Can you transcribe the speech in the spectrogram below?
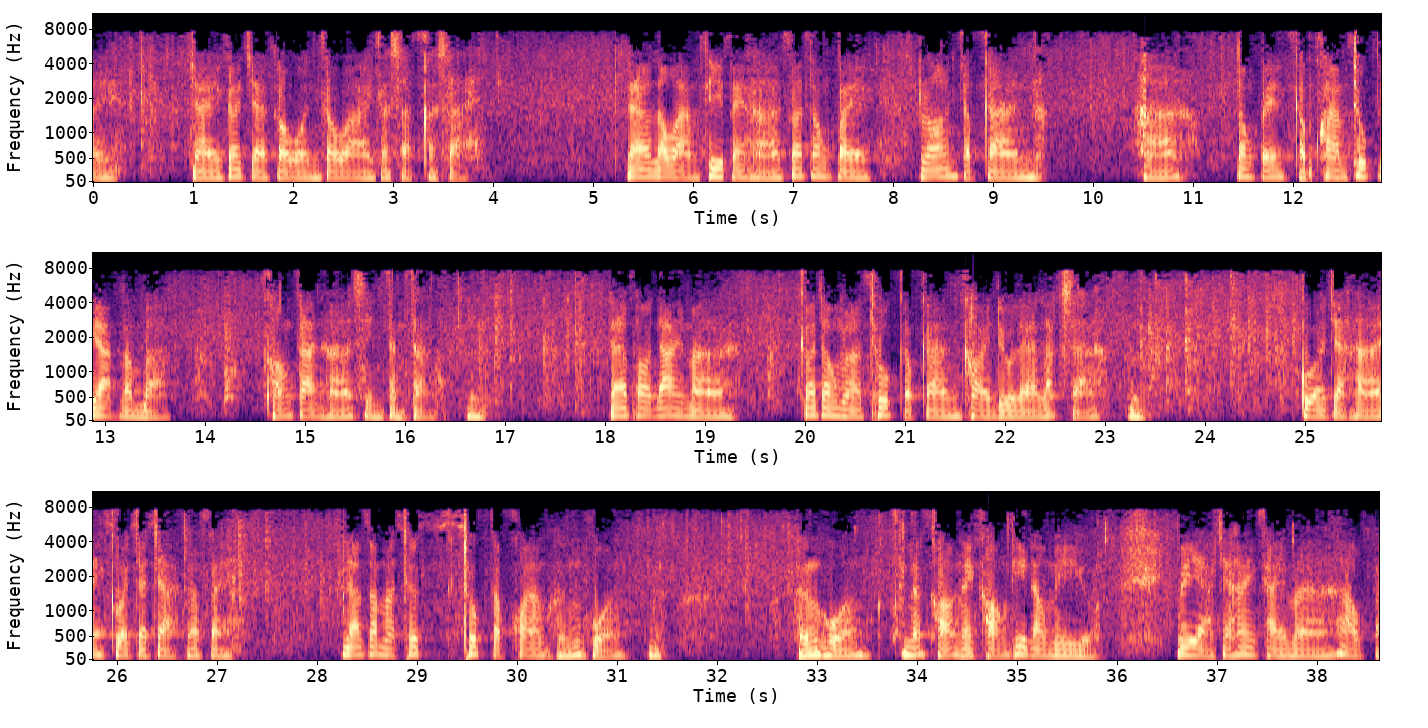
ใจก็จะกวนกวายกระสับกระส่าย แล้วระหว่างที่ไปหาก็ต้องไปร้อนกับการหาต้องไปกับความทุกข์ยากลำบากของการหาสิ่งต่างๆ แล้วพอได้มาก็ต้องมาทุกข์กับการคอยดูแลรักษา กลัวจะหาย กลัวจะจากเราไป แล้วก็มาทุกทุกข์กับความหึงหวง หึงหวงของในของที่เรามีอยู่ ไม่อยากจะให้ใครมาเอาไป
